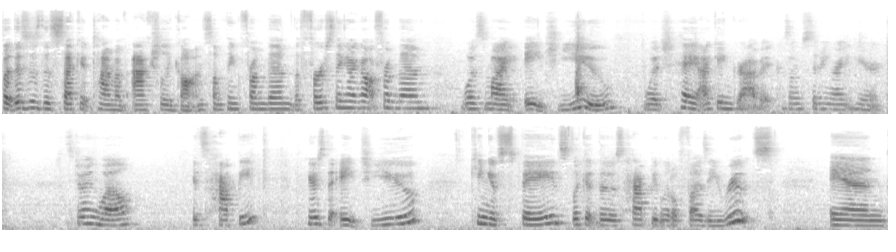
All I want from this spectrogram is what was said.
but this is the second time I've actually gotten something from them. The first thing I got from them was my HU, which, hey, I can grab it because I'm sitting right here. It's doing well. It's happy. Here's the HU, King of Spades. Look at those happy little fuzzy roots and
